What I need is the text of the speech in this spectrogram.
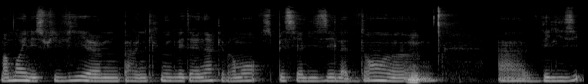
Maintenant, il est suivi par une clinique vétérinaire qui est vraiment spécialisée là-dedans mm. à Vélizy.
